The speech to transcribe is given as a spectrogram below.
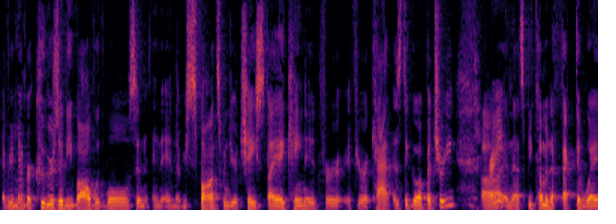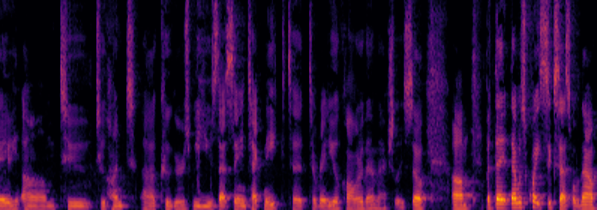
And remember, cougars have evolved with wolves, and, and, and the response when you're chased by a canid for if you're a cat is to go up a tree, uh, right. and that's become an effective way um, to to hunt uh, cougars. We use that same technique to to radio collar them actually. So, um, but that that was quite successful. Now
